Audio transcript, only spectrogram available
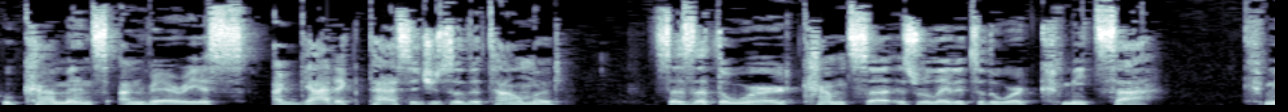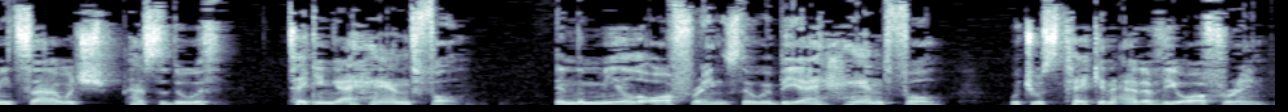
who comments on various Agadic passages of the Talmud, says that the word kamsa is related to the word kmitza. Kmitza, which has to do with taking a handful. In the meal offerings, there would be a handful which was taken out of the offering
